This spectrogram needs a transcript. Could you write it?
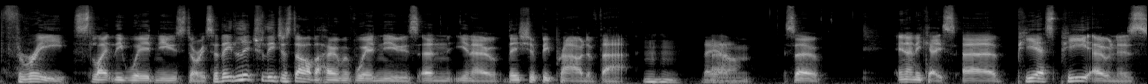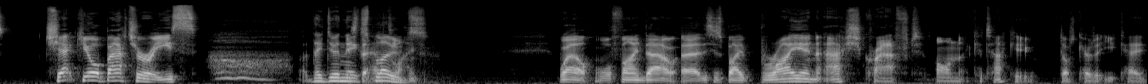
three slightly weird news stories. So they literally just are the home of weird news, and you know they should be proud of that. They are. Um, so, in any case, uh, PSP owners, check your batteries. Are they doing the It's the? Well, we'll find out. Uh, this is by Brian Ashcraft on Kotaku.co.uk.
